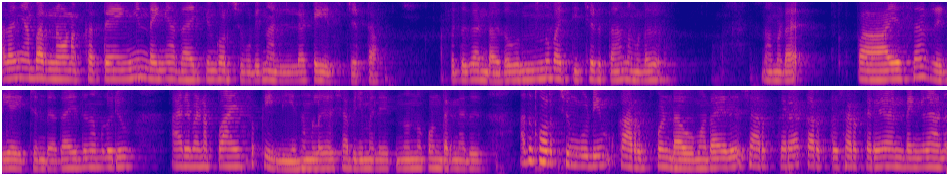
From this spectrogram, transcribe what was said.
അതാ ഞാൻ പറഞ്ഞ ഉണക്ക തേങ്ങ ഉണ്ടെങ്കിൽ അതായിരിക്കും കുറച്ചും കൂടി നല്ല ടേസ്റ്റ് കേട്ടോ അപ്പോൾ ഇത് കണ്ടോ? ഇതൊന്ന് വറ്റിച്ചെടുത്താൽ നമ്മൾ നമ്മുടെ പായസം റെഡി ആയിട്ടുണ്ട്. അതായത് നമ്മളൊരു അരവണ പായസമൊക്കെ ഇല്ലേ? നമ്മൾ ശബരിമലയിൽ നിന്നൊന്ന് കൊണ്ടുവരുന്നത്. അത് കുറച്ചും കൂടിയും കറുപ്പുണ്ടാവും. അതായത് ശർക്കര കറുത്ത ശർക്കര ഉണ്ടെങ്കിലാണ്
